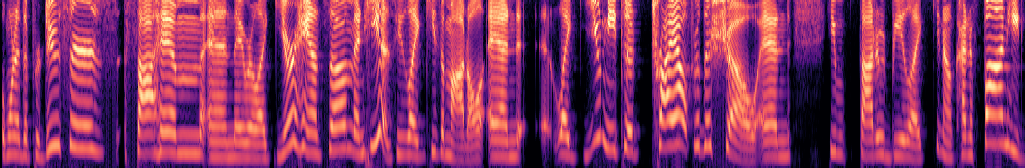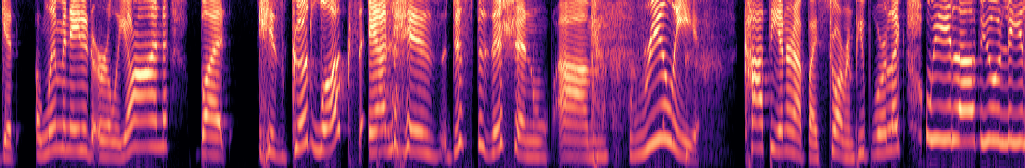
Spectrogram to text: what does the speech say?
one of the producers saw him and they were like you're handsome. And he is. He's like he's a model. And uh, like you need to try out for the show. And he thought it would be like you know kind of fun. He'd get eliminated early on. But his good looks and his disposition um, really caught the internet by storm. And people were like we love you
